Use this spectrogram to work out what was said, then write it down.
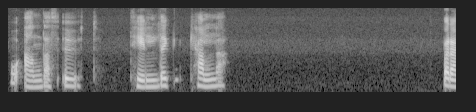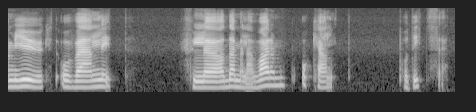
och andas ut till det kalla. Bara mjukt och vänligt flöda mellan varmt och kallt på ditt sätt.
